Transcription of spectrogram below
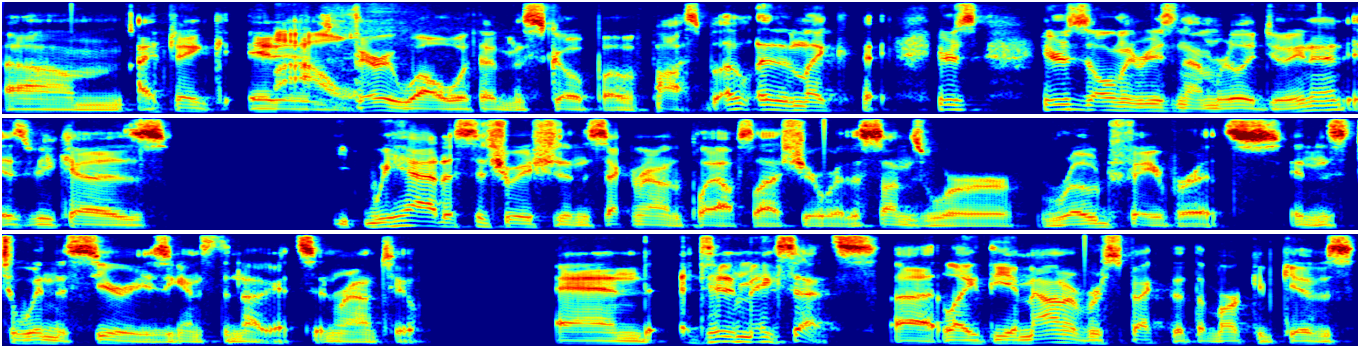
Um, I think it is very well within the scope of possible. And like, here's here's the only reason I'm really doing it is because we had a situation in the second round of the playoffs last year where the Suns were road favorites in this to win the series against the Nuggets in round two and it didn't make sense. Uh, like the amount of respect that the market gives,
